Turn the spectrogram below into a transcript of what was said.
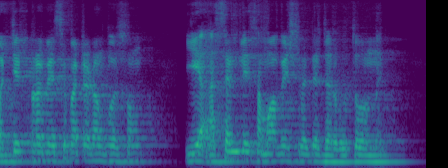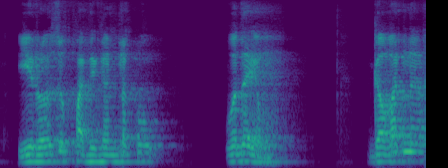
బడ్జెట్ ప్రవేశపెట్టడం కోసం ఈ అసెంబ్లీ సమావేశాలు అయితే జరుగుతూ ఉన్నాయి. ఈరోజు పది గంటలకు ఉదయం గవర్నర్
